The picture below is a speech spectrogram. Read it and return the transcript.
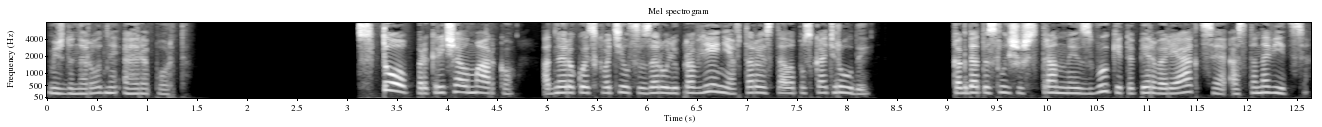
международный аэропорт. «Стоп!» — прокричал Марко. Одной рукой схватился за руль управления, второй стал опускать руды. Когда ты слышишь странные звуки, то первая реакция — остановиться.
